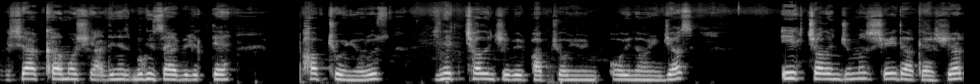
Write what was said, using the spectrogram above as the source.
Arkadaşlar kanalıma hoş geldiniz. Bugün sizlerle birlikte PUBG oynuyoruz. Yine challenge'lı bir PUBG oyun, oyun oynayacağız. İlk challenge'ımız şeydi arkadaşlar.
